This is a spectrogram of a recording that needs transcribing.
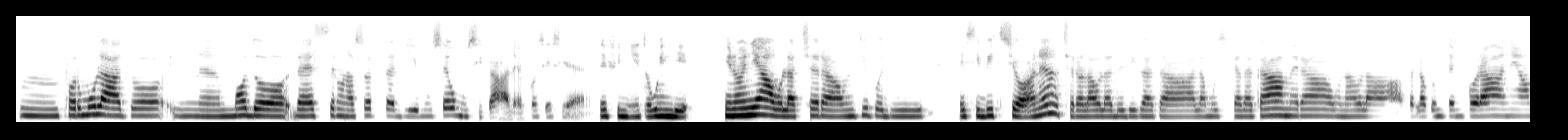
mh, formulato in modo da essere una sorta di museo musicale, così si è definito. Quindi in ogni aula c'era un tipo di esibizione, c'era l'aula dedicata alla musica da camera, un'aula per la contemporanea,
